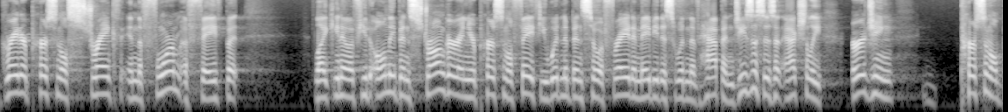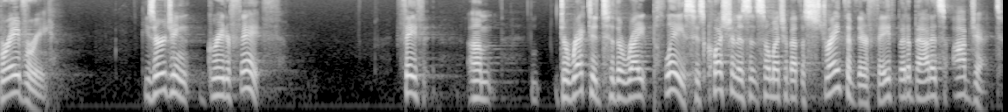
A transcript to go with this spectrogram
greater personal strength in the form of faith, but like, you know, if you'd only been stronger in your personal faith, you wouldn't have been so afraid and maybe this wouldn't have happened. Jesus isn't actually urging personal bravery, he's urging greater faith. Faith um, directed to the right place. His question isn't so much about the strength of their faith, but about its object,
